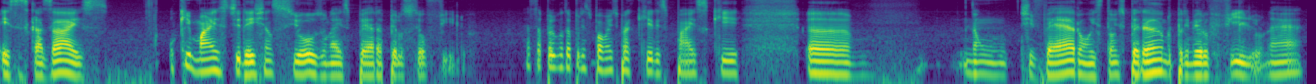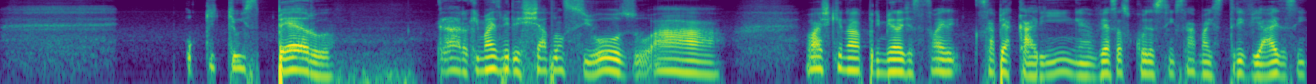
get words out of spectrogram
esses casais o que mais te deixa ansioso na espera pelo seu filho? Essa pergunta é principalmente para aqueles pais que uh, não tiveram, estão esperando o primeiro filho, né? O que, que eu espero? Cara, o que mais me deixava ansioso? Ah, eu acho que na primeira gestação é saber a carinha, ver essas coisas assim, sabe, mais triviais, assim,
